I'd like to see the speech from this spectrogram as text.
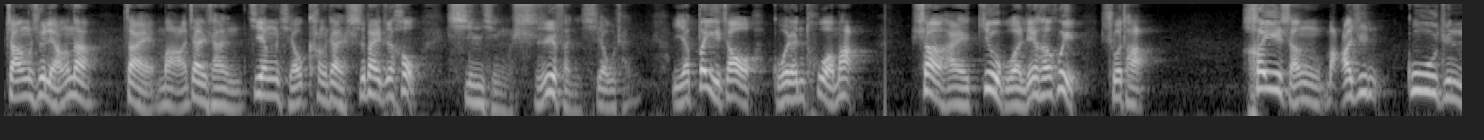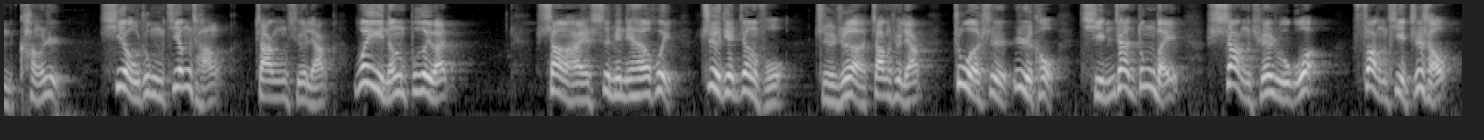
张学良呢，在马占山江桥抗战失败之后，心情十分消沉，也被遭国人唾骂。上海救国联合会说他黑省马军孤军抗日，效忠疆场。张学良未能拨援。上海市民联合会致电政府，指责张学良。坐视日寇侵占东北，丧权辱国，放弃职守。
